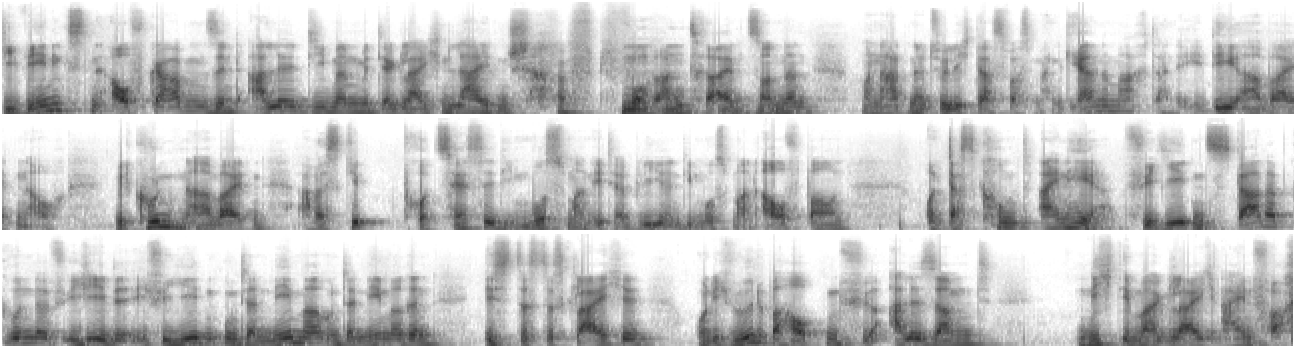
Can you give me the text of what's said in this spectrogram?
die wenigsten Aufgaben sind alle, die man mit der gleichen Leidenschaft mhm. vorantreibt, mhm. sondern man hat natürlich das, was man gerne macht, an der Idee arbeiten, auch mit Kunden arbeiten. Aber es gibt Prozesse, die muss man etablieren, die muss man aufbauen. Und das kommt einher. Für jeden Startup-Gründer, für, jede, für jeden Unternehmer, Unternehmerin ist das das Gleiche. Und ich würde behaupten, für allesamt nicht immer gleich einfach.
